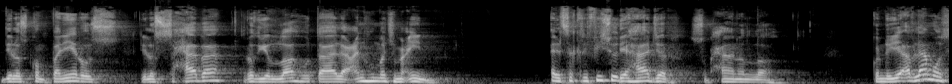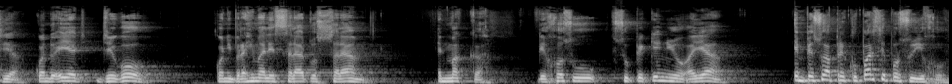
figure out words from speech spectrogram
de los compañeros de los Sahaba radiyallahu ta'ala anhum ajma'in. El sacrificio de Hajar, subhanallah. Cuando ya hablamos ya, cuando ella llegó con Ibrahim alayhi salatu salam en Mecca, dejó su, su pequeño allá, empezó a preocuparse por su hijo,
